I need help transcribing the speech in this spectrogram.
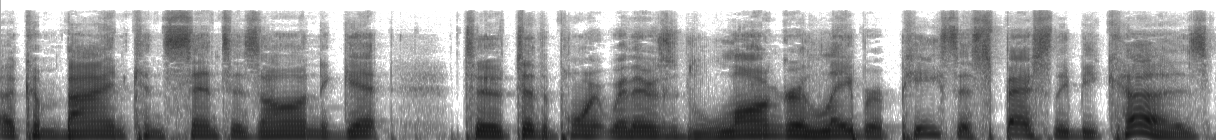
a combined consensus on to get to, to the point where there's longer labor peace, especially because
